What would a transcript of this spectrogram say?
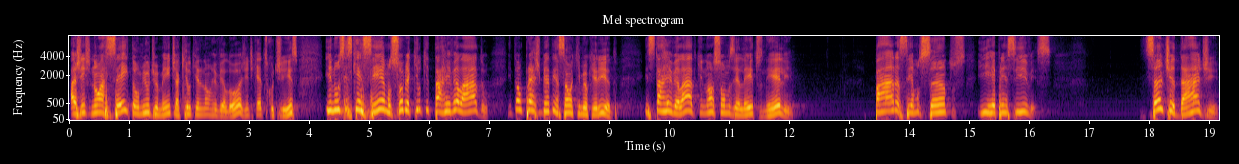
a gente não aceita humildemente aquilo que ele não revelou, a gente quer discutir isso, e nos esquecemos sobre aquilo que está revelado. Então preste bem atenção aqui, meu querido. Está revelado que nós somos eleitos nele para sermos santos e irrepreensíveis. Santidade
